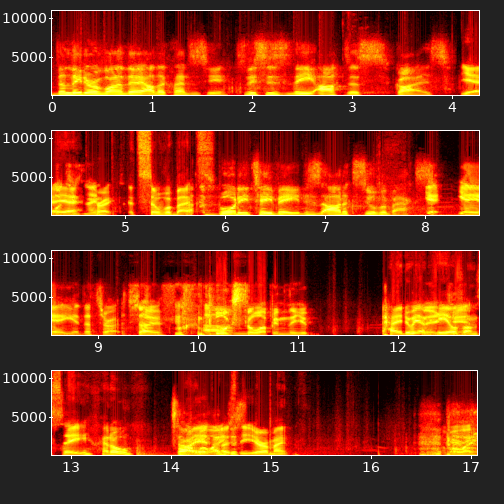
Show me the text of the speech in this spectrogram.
the leader of one of their other clans is here. So this is the Arctis guys. Yeah, What's yeah, his name? correct. It's Uh, Silverbacks. Body TV. This is Arctic Silverbacks. Yeah, yeah, yeah, yeah. That's right. So, Borg's um, still up in the. Hey, do we have They on C at all? Sorry, yeah, I'm just. you're mate. I'm away.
